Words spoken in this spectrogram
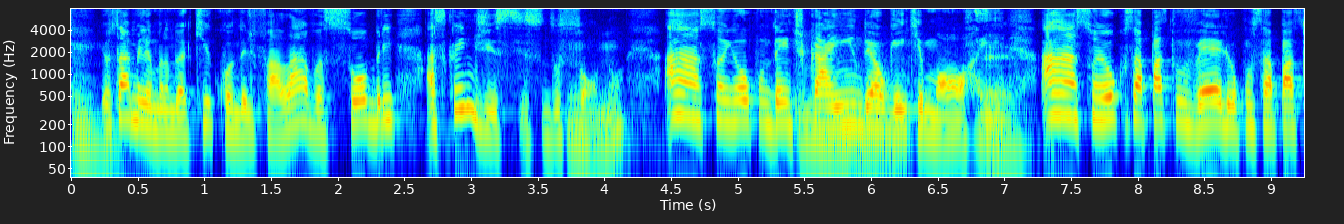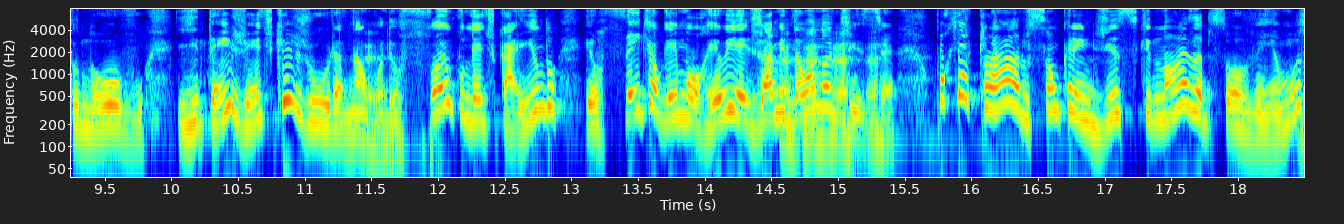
Uhum. Eu estava me lembrando aqui quando ele falava sobre as crendices do sono. Uhum. Ah, sonhou com dente uhum. caindo é alguém que morre. É. Ah, sonhou com sapato velho ou com sapato novo. E tem gente que jura, não, é. quando eu sonho com dente caindo, eu sei que alguém morreu e já me dão a notícia. Porque, é claro, são crendices que nós absorvemos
